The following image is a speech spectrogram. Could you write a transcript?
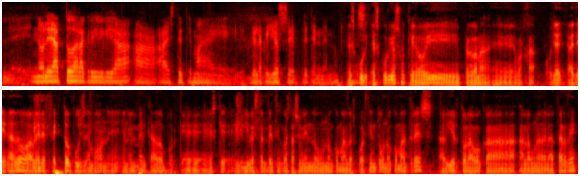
eh, no le da toda la credibilidad a, este tema eh, de la que ellos se pretenden. ¿no? Es, es, curioso que hoy, perdona, eh, Borja, hoy ha, llegado a haber efecto Puigdemont en el mercado, porque es que el IBEX 35 está subiendo 1,2%, 1,3%, ha abierto la boca a la una de la tarde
